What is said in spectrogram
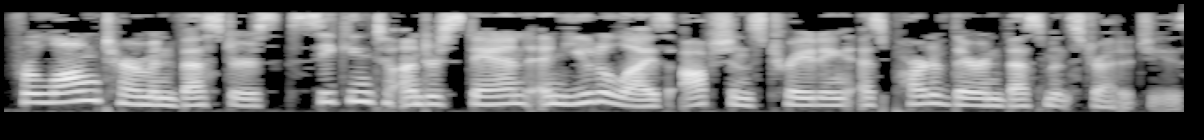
for long term investors seeking to understand and utilize options trading as part of their investment strategies.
